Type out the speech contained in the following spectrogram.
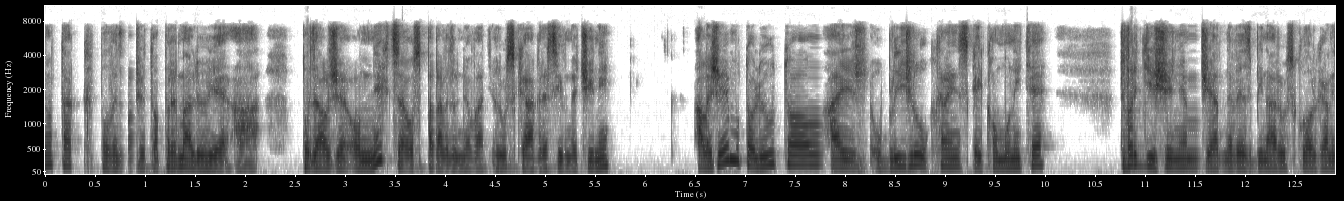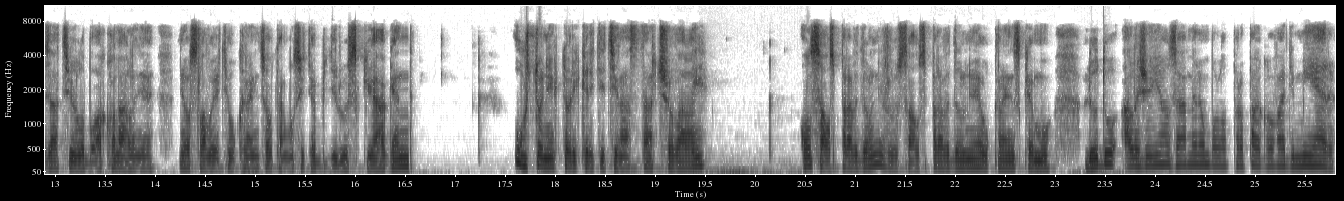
no tak povedal, že to premaľuje a povedal, že on nechce ospravedlňovať ruské agresívne činy, ale že je mu to ľúto aj, že ublížil ukrajinskej komunite, tvrdí, že nemá žiadne väzby na ruskú organizáciu, lebo ako náhle neoslavujete Ukrajincov, tak musíte byť ruský agent. Už to niektorí kritici naznačovali. On sa ospravedlnil, že sa ospravedlňuje ukrajinskému ľudu, ale že jeho zámerom bolo propagovať mier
